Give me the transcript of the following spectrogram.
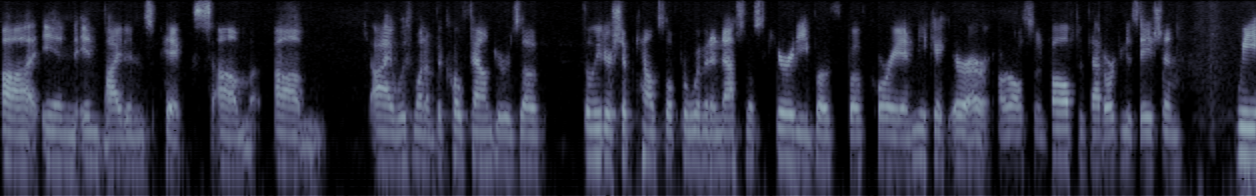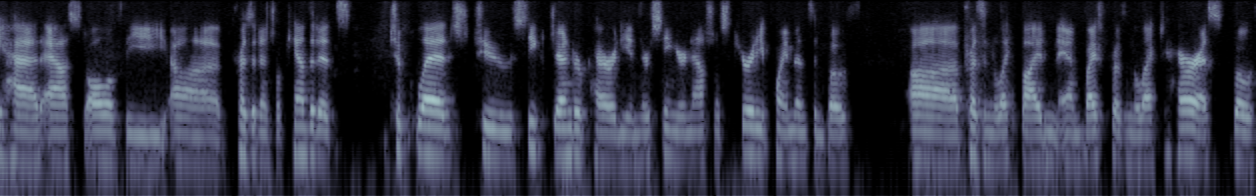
uh, in in Biden's picks. Um, um, I was one of the co-founders of the Leadership Council for Women in National Security. Both both Kori and Mieke here are, are also involved with that organization. We had asked all of the uh, presidential candidates to pledge to seek gender parity in their senior national security appointments, and both uh, President-elect Biden and Vice President-elect Harris both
